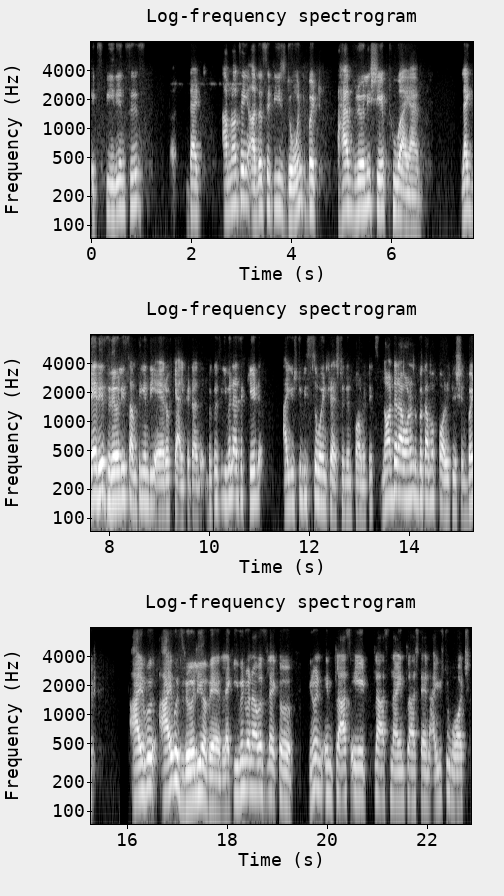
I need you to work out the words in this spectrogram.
experiences uh, that I'm not saying other cities don't, but have really shaped who I am. Like there is really something in the air of Calcutta because even as a kid, I used to be so interested in politics. Not that I wanted to become a politician, but I was I was really aware. Like even when I was like a you know in, in class eight, class nine, class ten, I used to watch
